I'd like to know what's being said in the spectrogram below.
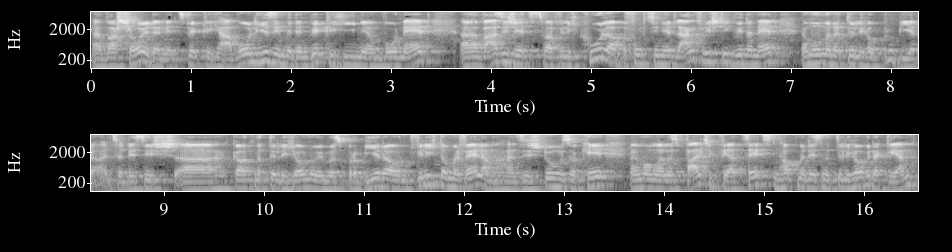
äh, was schaue ich denn jetzt wirklich an? Wo lese ich mir denn wirklich hin und wo nicht? Äh, was ist jetzt zwar vielleicht cool, aber funktioniert langfristig wieder nicht? Da muss man natürlich auch probieren. Also das ist, äh, geht natürlich auch nur übers Probieren und vielleicht auch mal Fehler machen. Also es ist durchaus okay, wenn man mal das falsche Pferd setzt, dann hat man das natürlich auch wieder gelernt.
